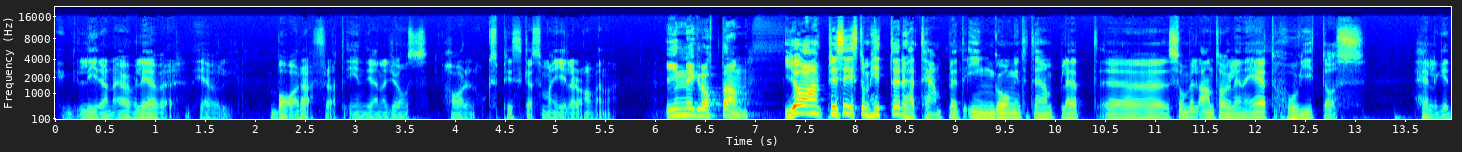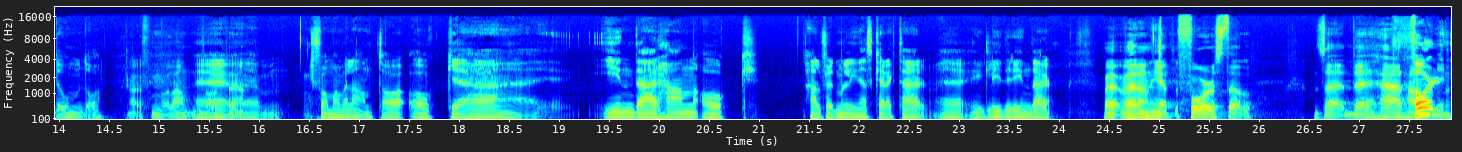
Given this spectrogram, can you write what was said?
eh, liran överlever det är väl bara för att Indiana Jones har en oxpiska som han gillar att använda. In i grottan. Ja, precis. De hittar det här templet, ingången till templet, eh, som väl antagligen är ett Hovitos helgedom då. Ja, det får man väl anta är. Eh, får man väl anta. Och eh, in där han och Alfred Molinas karaktär eh, glider in där. Vad, vad är han heter? Forrestal. Så här, det är här han... For-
